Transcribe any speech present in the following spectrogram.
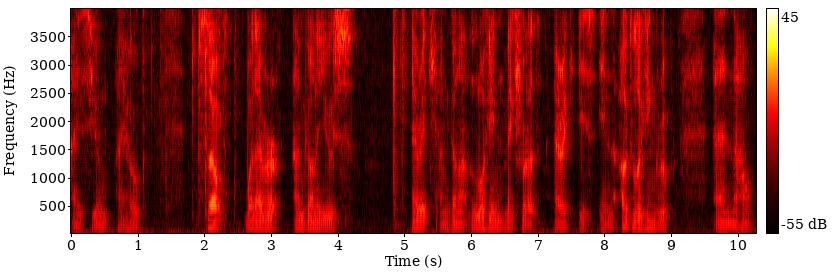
I assume, I hope. So whatever, I'm gonna use Eric, I'm gonna log in, make sure that Eric is in the auto login group. And now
